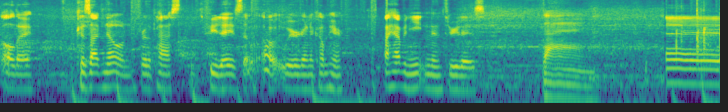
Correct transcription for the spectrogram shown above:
all day because I've known for the past few days that oh, we were going to come here. I haven't eaten in three days. Dang. Hey!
